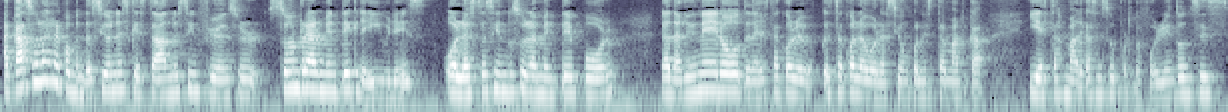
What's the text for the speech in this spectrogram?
¿acaso las recomendaciones que está dando este influencer son realmente creíbles? ¿O la está haciendo solamente por ganar dinero, tener esta, esta colaboración con esta marca y estas marcas en su portafolio. Entonces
